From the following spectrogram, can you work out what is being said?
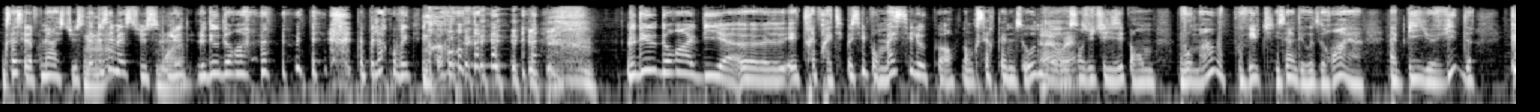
Donc ça, c'est la première astuce. La Mhm. deuxième astuce, le, le déodorant... T'as pas l'air convaincu. Le déodorant à billes euh, est très pratique aussi pour masser le corps. Donc certaines zones, Ah ouais. euh, sans utiliser par exemple vos mains, vous pouvez utiliser un déodorant à, à billes vides que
